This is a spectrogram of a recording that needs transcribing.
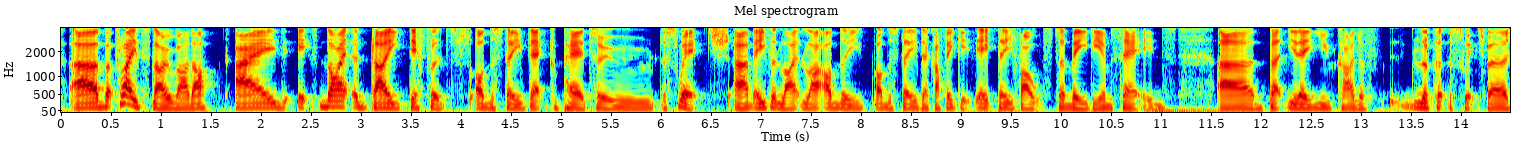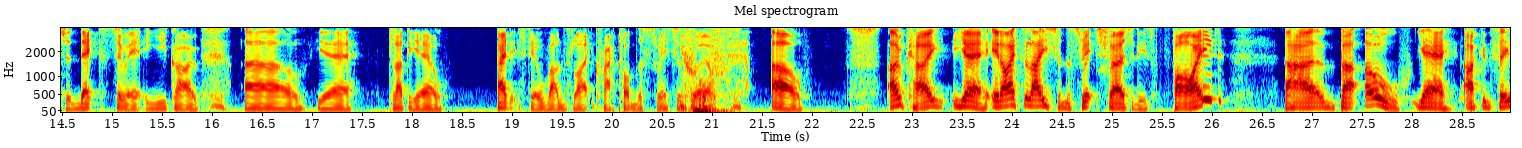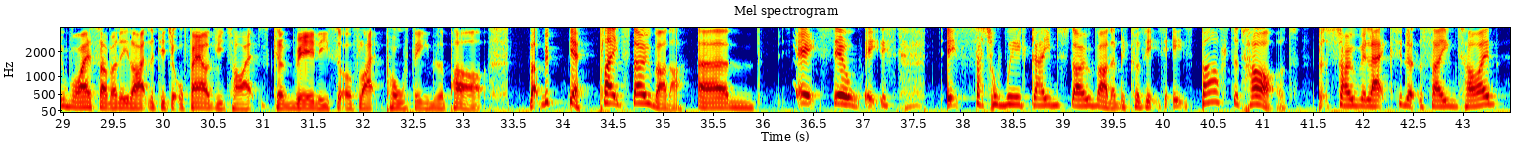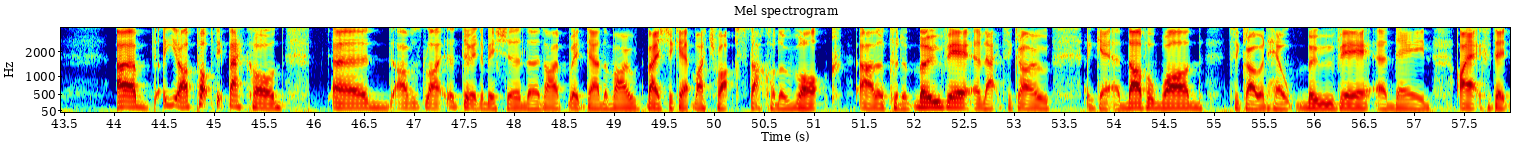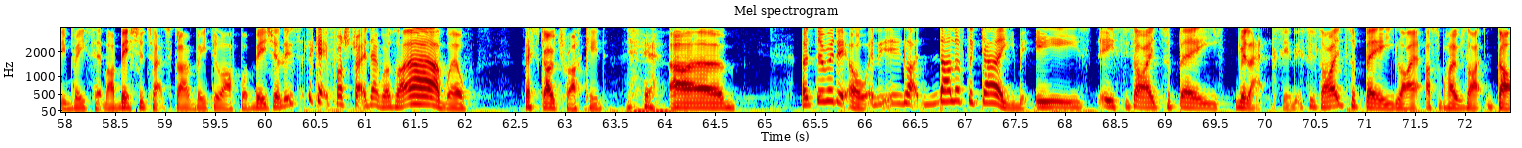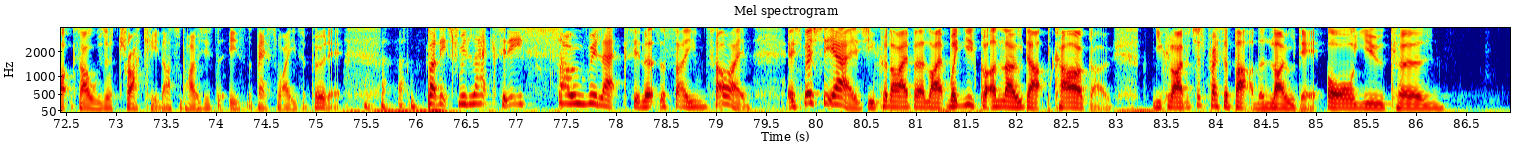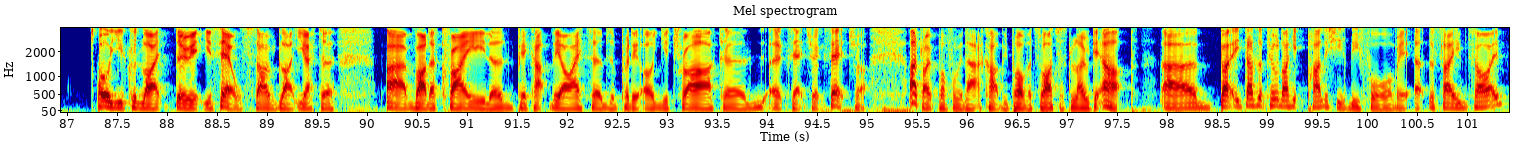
Uh, but played SnowRunner, and it's night and day difference on the Steam Deck compared to the Switch. Um, even like like on the on the Steam Deck, I think it, it defaults to medium settings. Uh, but you know, you kind of look at the Switch version next to it, and you go, "Oh yeah, bloody hell!" And it still runs like crap on the Switch as well. Oh, okay, yeah. In isolation, the Switch version is fine. Uh, but oh yeah, I can see why somebody like the Digital Foundry types can really sort of like pull things apart. But yeah, played SnowRunner. Um, it's still it's it's such a weird game, SnowRunner, because it's it's bastard hard, but so relaxing at the same time. Um, you know, I popped it back on. And I was like doing a mission, and I went down the road, managed to get my truck stuck on a rock. And I couldn't move it, and had to go and get another one to go and help move it. And then I accidentally reset my mission, so I had to go and redo half my mission. Instead of getting frustrated, I was like, ah, well, let's go trucking. Yeah. Um, Oh, and doing it all, and it's like none of the game is is designed to be relaxing. It's designed to be like I suppose like Dark Souls of trucking. I suppose is the, is the best way to put it. but it's relaxing. It's so relaxing at the same time, especially as you can either like when you've got to load up cargo, you can either just press a button and load it, or you can or you could like do it yourself. So like you have to uh, run a crane and pick up the items and put it on your truck and etc. etc. I don't bother with that. I can't be bothered, so I just load it up. Um, but it doesn't feel like it punishes me for it at the same time.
